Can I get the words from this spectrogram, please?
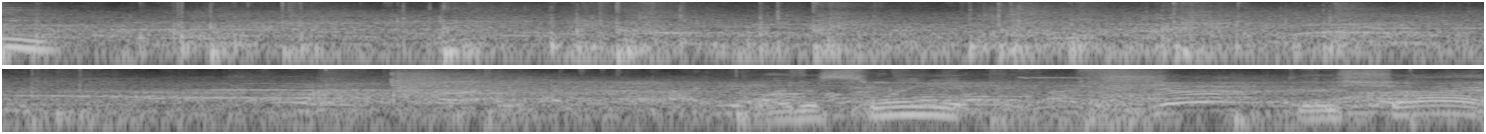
lead. Way to swing it. Good shot.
